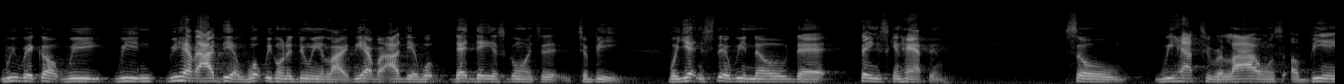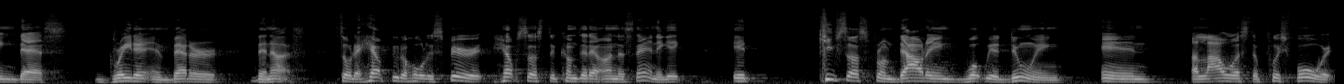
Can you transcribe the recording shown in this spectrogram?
we wake up, we, we, we have an idea what we're going to do in life. We have an idea what that day is going to, to be. But yet and still we know that things can happen. So we have to rely on a being that's greater and better than us. So the help through the Holy Spirit helps us to come to that understanding. It, it keeps us from doubting what we're doing and allow us to push forward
